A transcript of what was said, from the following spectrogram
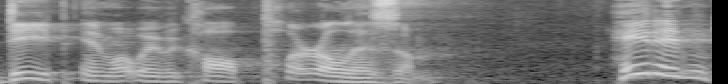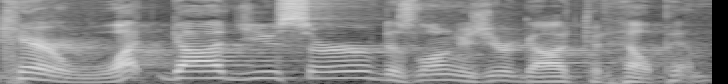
deep in what we would call pluralism. He didn't care what God you served as long as your God could help him.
